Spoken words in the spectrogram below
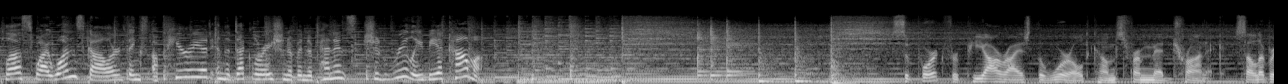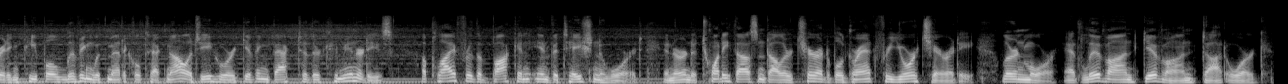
Plus, why one scholar thinks a period in the Declaration of Independence should really be a comma. Support for PRI's The World comes from Medtronic, celebrating people living with medical technology who are giving back to their communities Apply for the Bakken Invitation Award and earn a $20,000 charitable grant for your charity. Learn more at liveongiveon.org.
